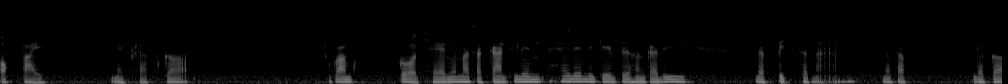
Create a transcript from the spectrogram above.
ออกไปนะครับ ก็ความโกรธแค้นเนี่ยมาจากการที่เล่นให้เล่นในเกมเจอฮังการีแบบปิดสนามนะครับ แล้วก็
